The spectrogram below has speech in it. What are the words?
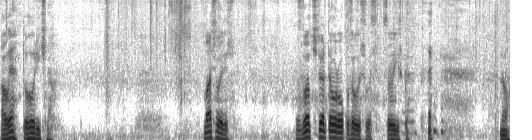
але тогорічна. Бачили, Ріш? З 24-го року залишилась сироїжка. Ну.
